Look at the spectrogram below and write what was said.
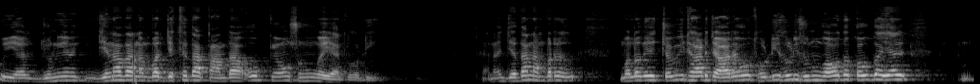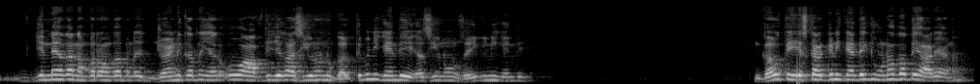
ਉਹ ਯਾਰ ਜੂਨੀਅਰ ਜਿਨ੍ਹਾਂ ਦਾ ਨੰਬਰ ਜਿੱਥੇ ਤੱਕ ਆਂਦਾ ਉਹ ਕਿਉਂ ਸੁਣੂਗਾ ਯਾਰ ਤੁਹਾਡੀ? ਹੈਨਾ, ਜਿਹਦਾ ਨੰਬਰ ਮਤਲਬ ਇਹ 24 68 ਚ ਆ ਰਿਹਾ, ਉਹ ਥੋੜੀ ਥੋੜੀ ਸੁਣੂਗਾ, ਉਹ ਤਾਂ ਕਹੂਗਾ ਯਾਰ ਜਿੰਨੇ ਦਾ ਨੰਬਰ ਆਉਂਦਾ ਮਤਲਬ ਜੁਆਇਨ ਕਰਨ ਯਾਰ, ਉਹ ਆਪਦੀ ਜਗ੍ਹਾ ਅਸੀਂ ਉਹਨਾਂ ਨੂੰ ਗਲਤ ਵੀ ਨਹੀਂ ਕਹਿੰਦੇ, ਅਸੀਂ ਉਹਨਾਂ ਨੂੰ ਸਹੀ ਵੀ ਨਹੀਂ ਕਹਿੰਦੇ। ਗਲਤ ਇਸ ਕਰਕੇ ਨਹੀਂ ਕਹਿੰਦੇ ਕਿ ਉਹਨਾਂ ਦਾ ਤੇ ਆ ਰਿਹਾ ਨਾ।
